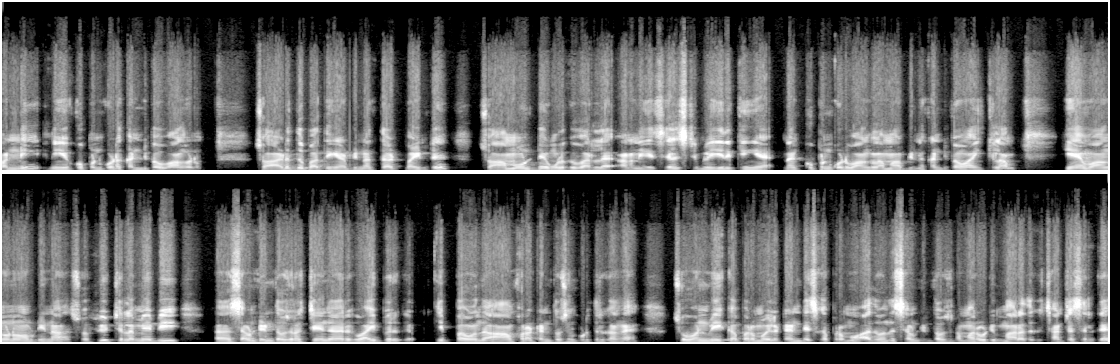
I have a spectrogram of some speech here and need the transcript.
பண்ணி நீங்கள் கூப்பன் கோடை கண்டிப்பாக வாங்கணும். ஸோ அடுத்து பார்த்தீங்க அப்படின்னா தேர்ட் பாயிண்ட்டு ஸோ அமௌண்ட்டே உங்களுக்கு வரல. ஆனால் நீங்கள் சேல்ஸ் டீமில் இருக்கீங்க. நான் கூப்பன் கோடு வாங்கலாமா அப்படின்னா கண்டிப்பாக வாங்கிக்கலாம். ஏன் வாங்கணும் அப்படின்னா ஸோ ஃப்யூச்சரில் மேபி செவன்டீன் தௌசண்டாக சேஞ்ச் ஆகிறதுக்கு வாய்ப்பு இருக்குது இப்போ வந்து ஆஃபராக டென் தௌசண்ட் கொடுத்துருக்காங்க. ஸோ ஒன் வீக் அப்புறமோ இல்லை டென் டேஸ்க்கு அப்புறமோ அது வந்து செவன்டீன் தௌசண்டாக மறுபடியும் மாறதுக்கு சான்சஸ் இருக்குது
